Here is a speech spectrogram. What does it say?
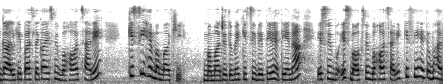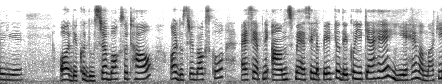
गाल के पास लगा। इसमें बहुत सारे किसी है मम्मा की। मम्मा जो तुम्हें किसी देती रहती है ना, इसमें इस बॉक्स में बहुत सारी किसी है तुम्हारे लिए। और देखो, दूसरा बॉक्स उठाओ। और दूसरे बॉक्स को ऐसे अपने आर्म्स में ऐसे लपेट लो देखो ये क्या है? ये है मम्मा की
